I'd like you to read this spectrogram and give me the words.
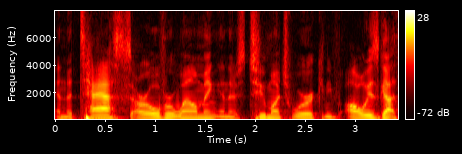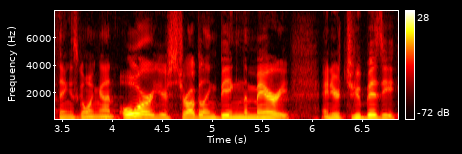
and the tasks are overwhelming and there's too much work and you've always got things going on, or you're struggling being the Mary and you're too busy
